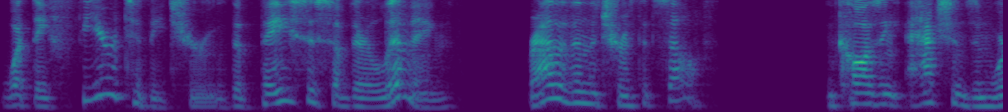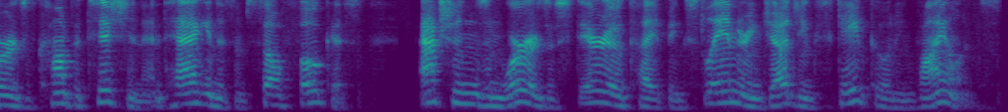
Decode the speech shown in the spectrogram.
what they fear to be true the basis of their living rather than the truth itself, and causing actions and words of competition, antagonism, self focus, actions and words of stereotyping, slandering, judging, scapegoating, violence.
